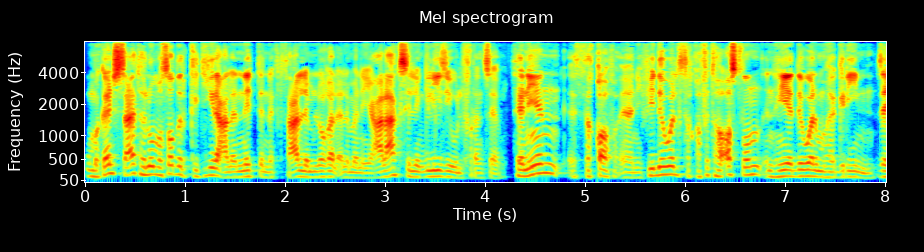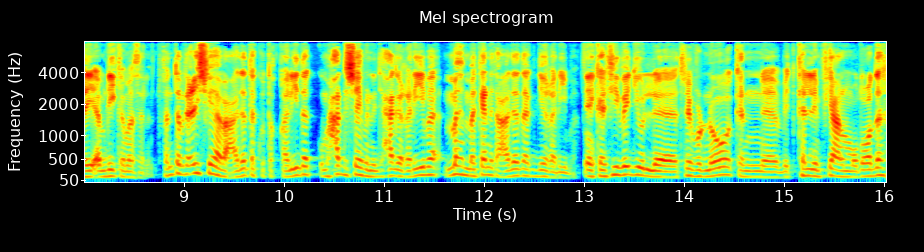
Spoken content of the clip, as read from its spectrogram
وما كانش ساعتها له مصادر كتير على النت إنك تتعلم اللغة الألمانية على عكس الإنجليزي والفرنساوي. ثانيا الثقافة يعني في دول ثقافتها أصلا إن هي دول مهاجرين زي أمريكا مثلا. فأنت بتعيش فيها بعاداتك وتقاليدك ومحدش شايف إن دي حاجة غريبة مهما كانت عاداتك دي غريبة. يعني كان في فيديو لتريفور نوا كان بيتكلم فيه عن الموضوع ده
